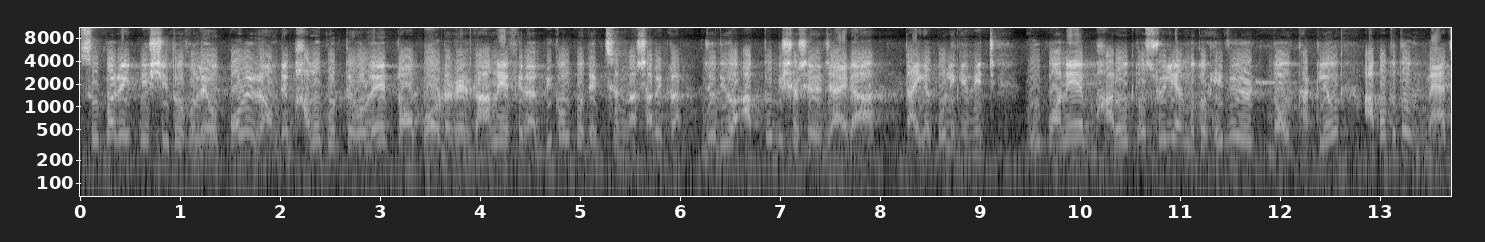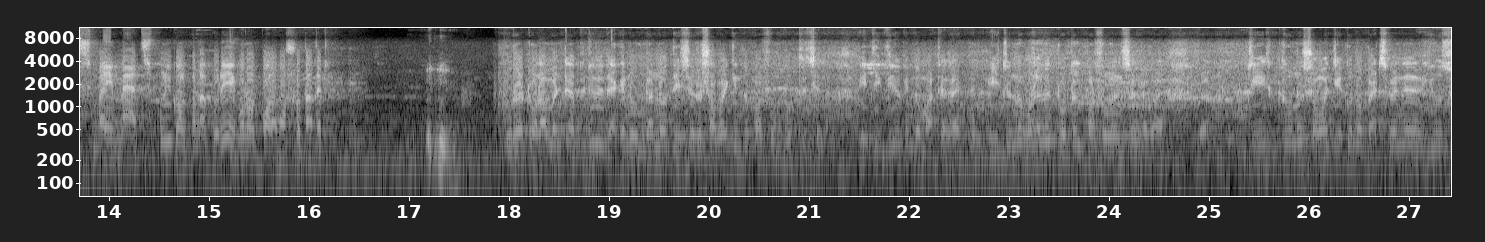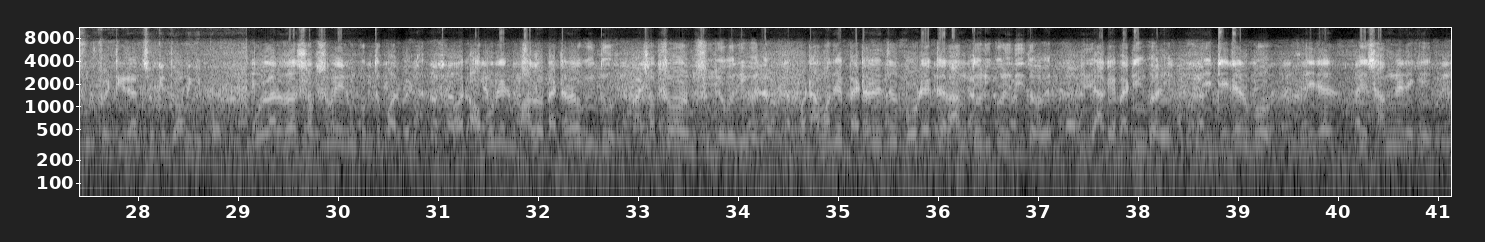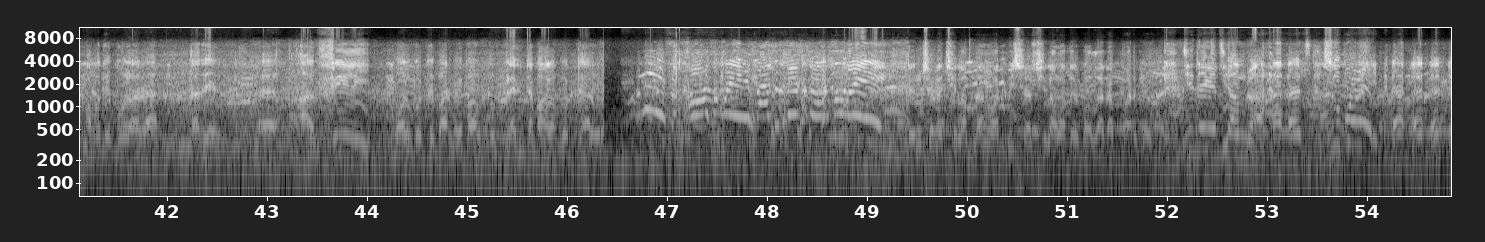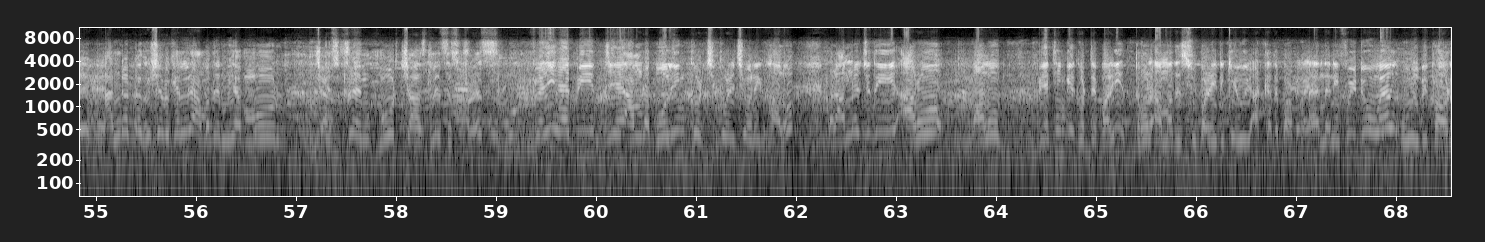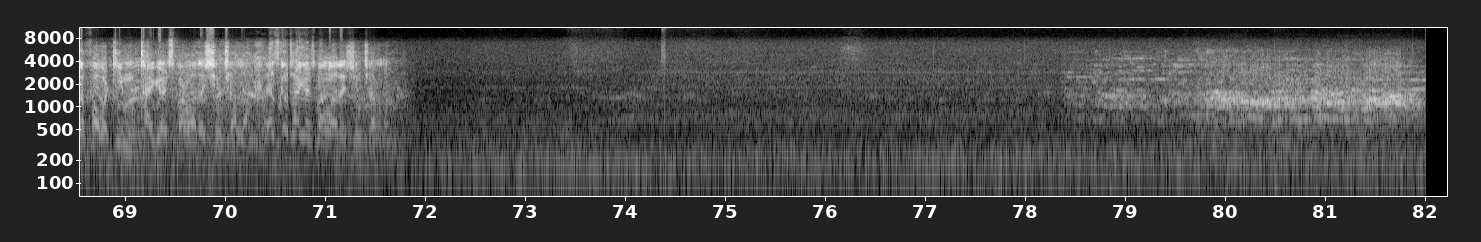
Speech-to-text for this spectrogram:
সুপার এইট নিশ্চিত হলেও পরের রাউন্ডে ভালো করতে হলে টপ অর্ডারের রানে ফেরার বিকল্প দেখছেন না সাবেকরা। যদিও আত্মবিশ্বাসের জায়গা টাইগার বোলিং ইউনিট গ্রুপ ওয়ানে ভারত, অস্ট্রেলিয়ার মতো হেভিয়ার দল থাকলেও আপাতত ম্যাচ বাই ম্যাচ পরিকল্পনা করে এগোনোর পরামর্শ তাদের। পুরো টুর্নামেন্টে আপনি যদি দেখেন অন্যান্য দেশেরও সবাই কিন্তু পারফর্ম করতেছে না। এই দিক দিয়েও কিন্তু মাথায় রাখবেন। এই জন্য বলে যে টোটাল পারফরমেন্সের ব্যাপার। যে কোনো সময় যে কোনো ব্যাটসম্যানের ইউজফুল টোয়েন্টি রানসও কিন্তু অনেক ইম্পর্টেন্ট বোলাররা সবসময় এরকম করতে পারবে না। আর অপোনেন্ট ভালো ব্যাটারও কিন্তু সবসময় সুযোগও দিবে না। বাট আমাদের ব্যাটারদের বোর্ডে একটা রান তৈরি করে দিতে হবে, যদি আগে ব্যাটিং করে। যে যেটার উপর, যেটাকে সামনে রেখে আমাদের বোলাররা তাদের ফ্রিলি বল করতে পারবে বা প্ল্যানটা ভালো করতে পারবে all the way, Bangladesh all the way. টেনশনে ছিলাম না আমার বিশ্বাস ছিল আমাদের বোলাররা পারবে। জিতে গেছি আমরা। সুপার এইট আন্ডারডগ হিসেবে খেললে আমাদের we have more strength more chance less stress very happy যে আমরা বোলিং করছি করেছি অনেক ভালো। আর আমরা যদি আরও ভালো ব্যাটিংকে করতে পারি তখন আমাদের সুপার এইটে কেউই আটকাতে পারবে না। And then if we do well will be proud of our team Tigers Bangladesh ইনশাআল্লাহ লেটস গো টাইগার্স বাংলাদেশ ইনশাআল্লাহ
